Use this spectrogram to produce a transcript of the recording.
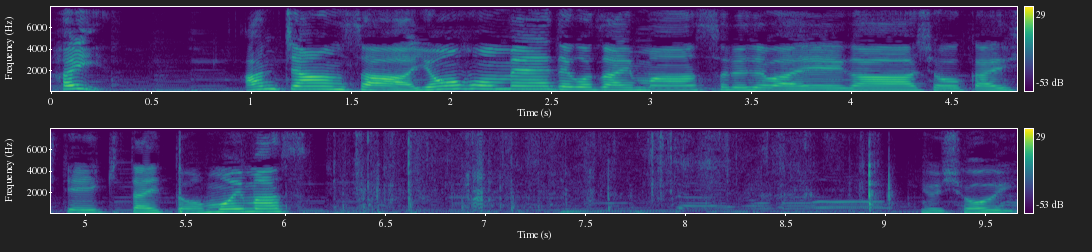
はい。アンチャンサー4本目でございます。それでは映画紹介していきたいと思います。よいしょい。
